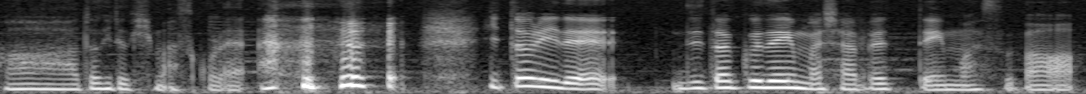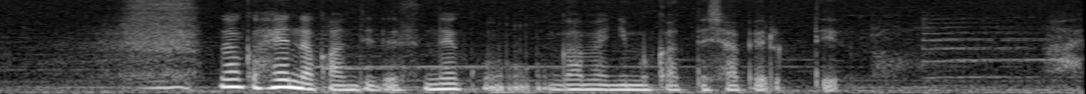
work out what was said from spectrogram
あードキドキしますこれ。一人で自宅で今喋っていますがなんか変な感じですねこの画面に向かって喋るっていうのは、はい、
